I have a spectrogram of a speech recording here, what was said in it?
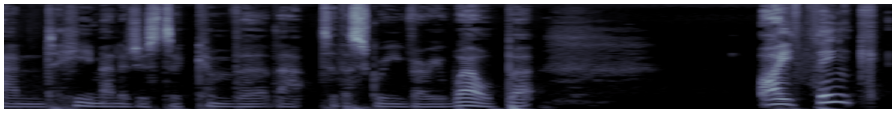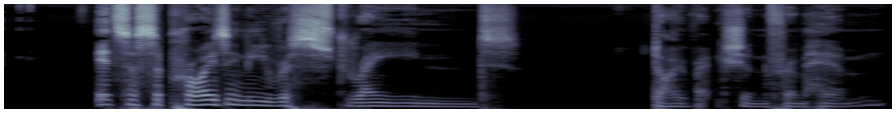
and he manages to convert that to the screen very well. But I think it's a surprisingly restrained direction from him.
